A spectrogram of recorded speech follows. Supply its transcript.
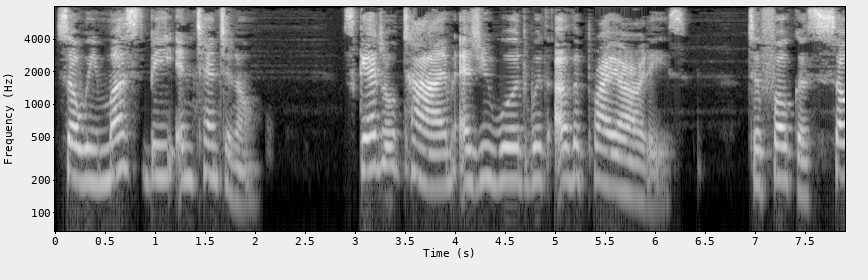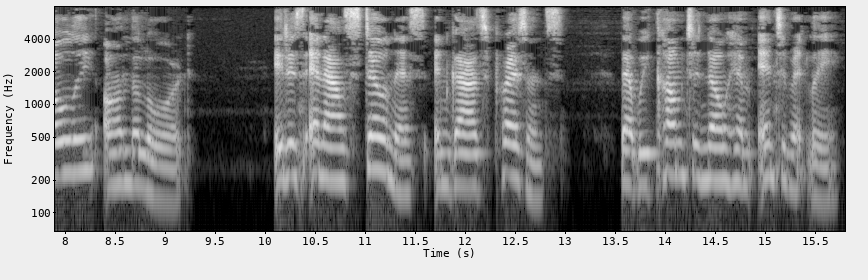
so we must be intentional. Schedule time as you would with other priorities to focus solely on the Lord. It is in our stillness in God's presence that we come to know Him intimately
